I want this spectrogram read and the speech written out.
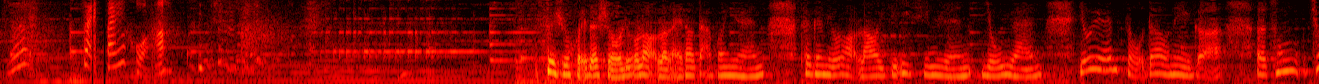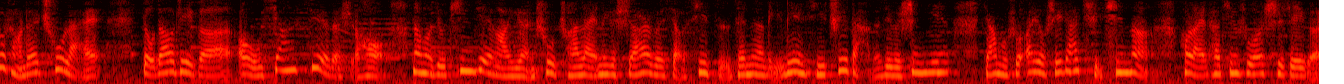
子，再掰谎。四十回的时候，刘姥姥来到大观园，她跟刘姥姥以及一行人游园，游园走到那个呃，从秋爽斋出来，走到这个藕香榭的时候，那么就听见啊，远处传来那个十二个小戏子在那里练习吹打的这个声音。贾母说：“哎呦，谁家娶亲呢？”后来她听说是这个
